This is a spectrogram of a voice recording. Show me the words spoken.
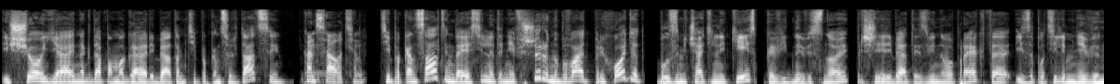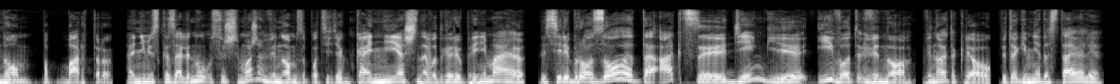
Еще я иногда помогаю ребятам типа консультаций. Консалтинг. Типа консалтинг, да, я сильно это не афиширую, но бывает приходят, был замечательный кейс, ковидной весной, пришли ребята из винного проекта и заплатили мне вином по бартеру. Они мне сказали, ну, слушай, можем вином заплатить? Я говорю, конечно, вот говорю, принимаю серебро, золото, акции, деньги и вот вино. Вино это клево. В итоге мне доставили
